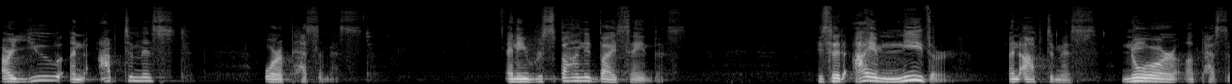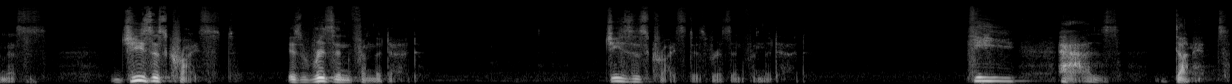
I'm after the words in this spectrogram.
Are you an optimist or a pessimist? And he responded by saying this. He said, I am neither an optimist nor a pessimist. Jesus Christ is risen from the dead. Jesus Christ is risen from the dead. He has done it.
